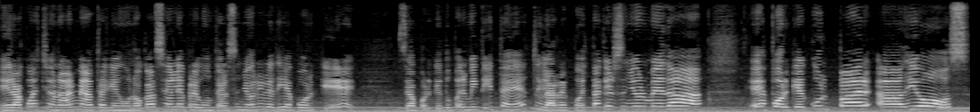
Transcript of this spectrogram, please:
era cuestionarme hasta que en una ocasión le pregunté al Señor y le dije, ¿por qué? O sea, ¿por qué tú permitiste esto? Y la respuesta que el Señor me da es, ¿por qué culpar a Dios?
